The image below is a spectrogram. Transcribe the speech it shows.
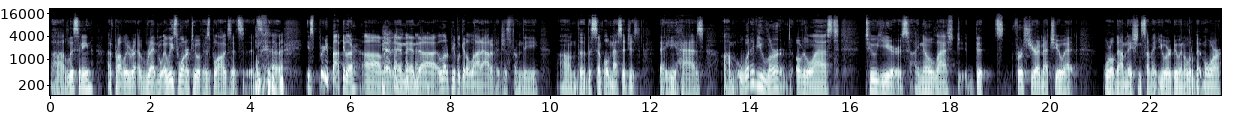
uh, listening have probably re- read at least one or two of his blogs. It's it's uh, it's pretty popular, um, and and, and uh, a lot of people get a lot out of it just from the um, the the simple messages that he has. Um, what have you learned over the last two years? I know last the first year I met you at World Domination Summit, you were doing a little bit more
